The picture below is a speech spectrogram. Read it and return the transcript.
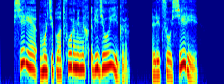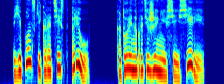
— серия мультиплатформенных видеоигр. Лицо серии — японский каратист Рю, который на протяжении всей серии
